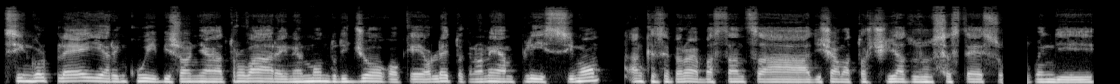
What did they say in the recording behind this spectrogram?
single player in cui bisogna trovare nel mondo di gioco che ho letto che non è amplissimo anche se però è abbastanza diciamo attorcigliato su se stesso quindi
